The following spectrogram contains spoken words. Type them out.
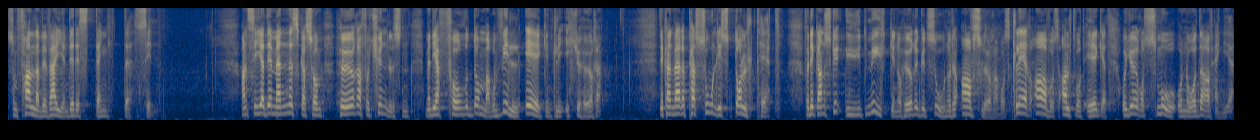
som faller ved veien, det er det stengte sinn. Han sier det er mennesker som hører forkynnelsen, men de har fordommer og vil egentlig ikke høre. Det kan være personlig stolthet for det er ganske ydmykende å høre Guds ord når det avslører oss, kler av oss alt vårt eget og gjør oss små og nådeavhengige.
